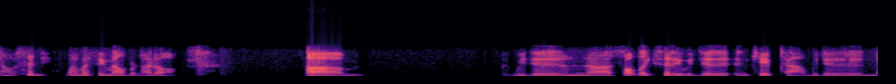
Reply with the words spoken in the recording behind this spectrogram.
No, Sydney. Why am I saying Melbourne? I don't know. Um, we did it in uh, Salt Lake City. We did it in Cape Town. We did it in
